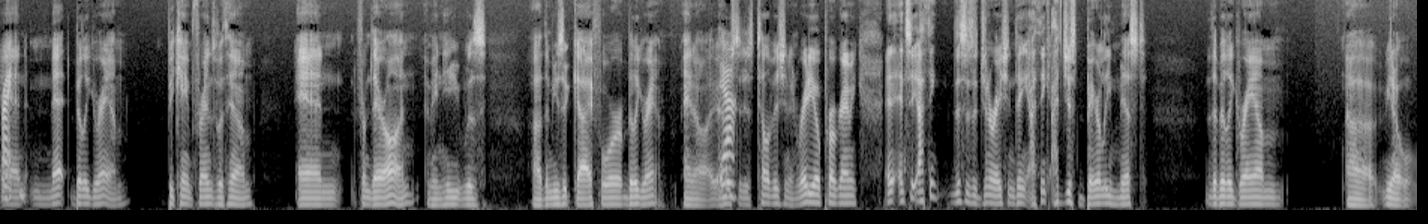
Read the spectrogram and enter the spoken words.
Right. and met Billy Graham, became friends with him, and from there on, I mean, he was uh, the music guy for Billy Graham and uh, Yeah. hosted his television and radio programming. And, and see, I think this is a generation thing. I think I just barely missed the Billy Graham, uh, you know,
